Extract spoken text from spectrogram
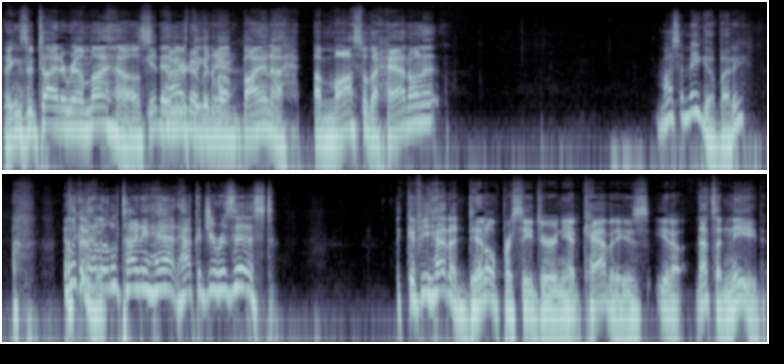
things are tight around my house. Getting and you're hard over thinking about buying a, a moss with a hat on it. Moss Amigo, buddy. And look at that little tiny hat. How could you resist? Like if you had a dental procedure and you had cavities, you know, that's a need.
